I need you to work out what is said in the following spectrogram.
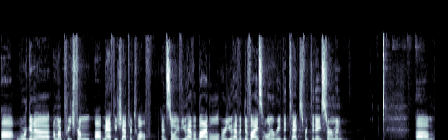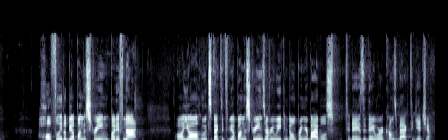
Uh, we're gonna, I'm gonna preach from uh, Matthew chapter 12. And so if you have a Bible or you have a device, I wanna read the text for today's sermon. Um, hopefully it'll be up on the screen, but if not, all y'all who expect it to be up on the screens every week and don't bring your Bibles, today is the day where it comes back to get you.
